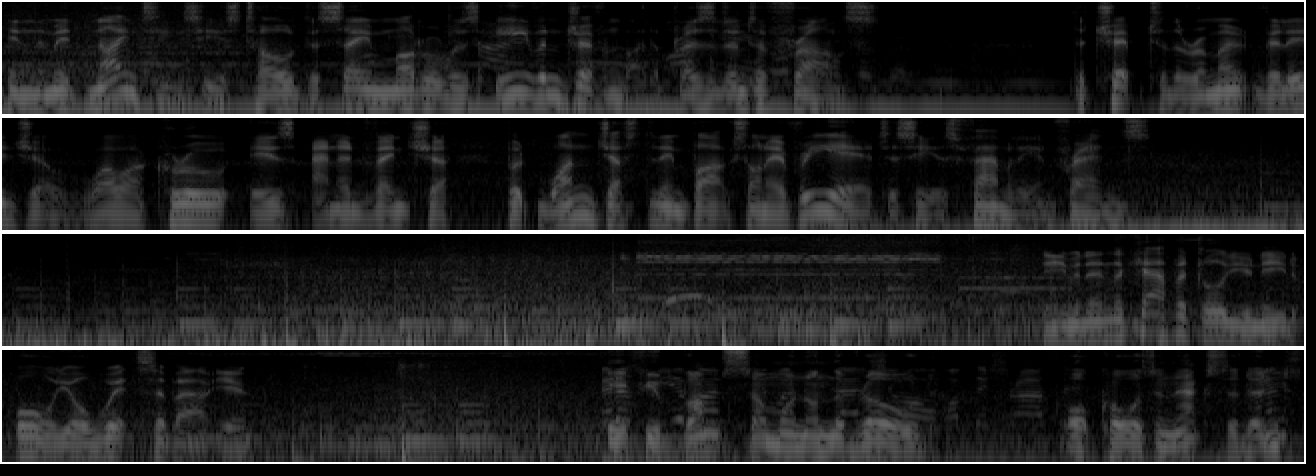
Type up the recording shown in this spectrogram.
In the mid 90s, he is told the same model was even driven by the President of France. The trip to the remote village of Wawakrou is an adventure, but one Justin embarks on every year to see his family and friends. Even in the capital, you need all your wits about you. If you bump someone on the road or cause an accident,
